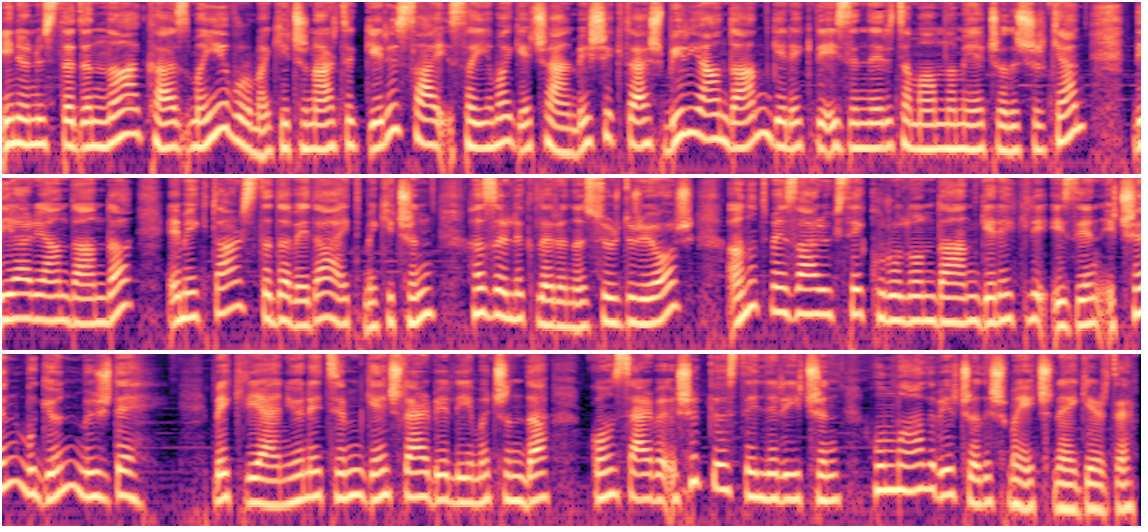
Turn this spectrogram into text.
İnönü Stadı'na kazmayı vurmak için artık geri say- sayıma geçen Beşiktaş bir yandan gerekli izinleri tamamlamaya çalışırken diğer yandan da emektar stada veda etmek için hazırlıklarını sürdürüyor. Anıt Mezar Yüksek Kurulu'ndan gerekli izin için bugün müjde bekleyen yönetim Gençler Birliği maçında konser ve ışık gösterileri için hummalı bir çalışma içine girdi.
